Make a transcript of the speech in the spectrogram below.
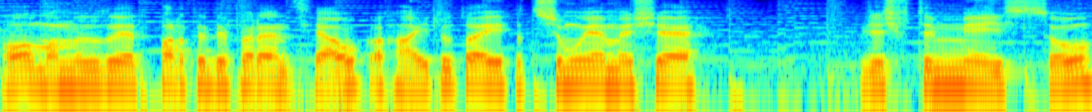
O, mamy tutaj otwarty dyferencjał. Aha, i tutaj zatrzymujemy się gdzieś w tym miejscu.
